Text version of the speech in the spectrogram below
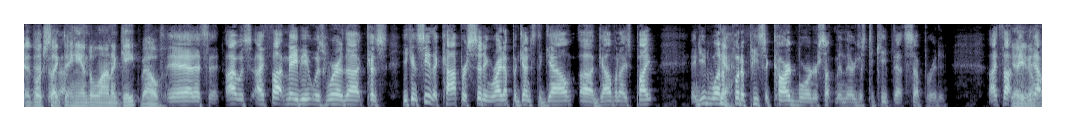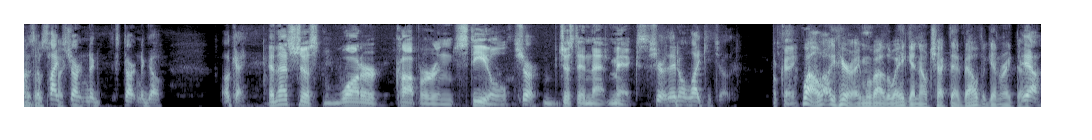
It looks like the handle on a gate valve. Yeah, that's it. I was. I thought maybe it was where the because you can see the copper sitting right up against the gal uh, galvanized pipe, and you'd want to Yeah. put a piece of cardboard or something in there just to keep that separated. I thought Yeah, maybe that was the pipe touching. starting to starting to go. Okay, And that's just water, copper, and steel sure, just in that mix. sure. They don't like each other. Okay. Well, here I move out of the way again. Now check that valve again right there. Yeah,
